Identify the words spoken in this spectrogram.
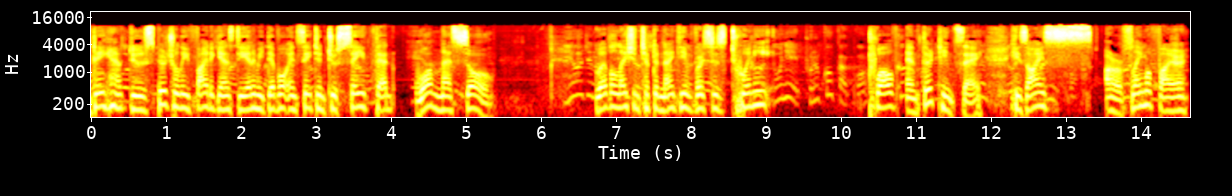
they have to spiritually fight against the enemy devil and Satan to save that one last soul. Revelation chapter 19 verses 20 12 and 13 say, His eyes are a flame of fire,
